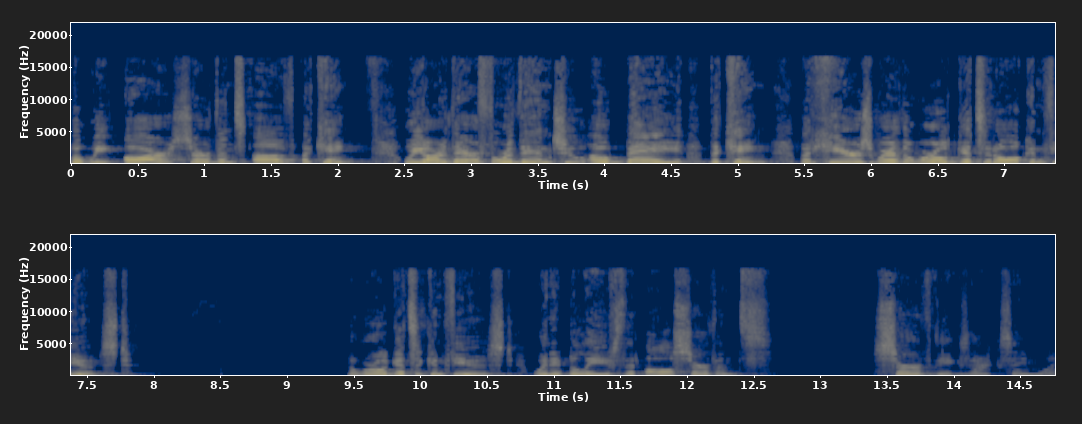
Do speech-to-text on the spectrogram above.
but we are servants of a king. We are therefore then to obey the king. But here's where the world gets it all confused the world gets it confused when it believes that all servants serve the exact same way.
